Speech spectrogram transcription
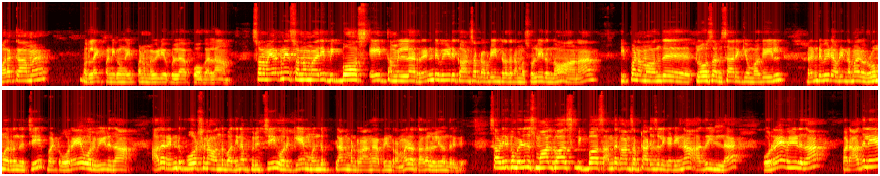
மறக்காமல் ஒரு லைக் பண்ணிக்கோங்க. இப்போ நம்ம வீடியோக்குள்ளே போகலாம். ஸோ நம்ம ஏற்கனவே சொன்ன மாதிரி பிக் பாஸ் எயிட் தமிழில் ரெண்டு வீடு கான்செப்ட் அப்படின்றத நம்ம சொல்லியிருந்தோம். ஆனால் இப்போ நம்ம வந்து க்ளோஸாக விசாரிக்கும் வகையில் ரெண்டு வீடு அப்படின்ற மாதிரி ஒரு ரூமர் இருந்துச்சு. பட் ஒரே ஒரு வீடு தான். அதை ரெண்டு போர்ஷனாக வந்து பார்த்திங்கன்னா பிரித்து ஒரு கேம் வந்து பிளான் பண்ணுறாங்க அப்படின்ற மாதிரி ஒரு தகவல் வெளிவந்திருக்கு ஸோ அப்படி இருக்கும் பொழுது ஸ்மால் பாஸ் பிக் பாஸ் அந்த கான்செப்ட் அப்படின்னு சொல்லி கேட்டிங்கன்னா அது இல்லை. ஒரே வீடு தான். பட் அதுலேயே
